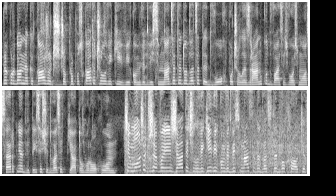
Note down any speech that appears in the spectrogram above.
Прикордонники кажуть, що пропускати чоловіків віком від 18 до 22 почали зранку 28 серпня 2025 року. Чи можуть вже виїжджати чоловіки віком від 18 до 22 років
